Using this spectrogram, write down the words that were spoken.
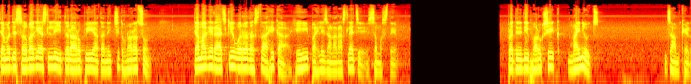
त्यामध्ये सहभागी असलेले इतर आरोपी आता निश्चित होणार असून त्यामागे राजकीय वरदहस्त आहे का हेही पाहिले जाणार असल्याचे समजते. प्रतिनिधी फारुख शेख माय न्यूज जामखेड.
